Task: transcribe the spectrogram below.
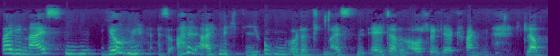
weil die meisten Jungen, also alle eigentlich die Jungen oder die meisten Älteren auch schon die Erkrankten, ich glaube,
